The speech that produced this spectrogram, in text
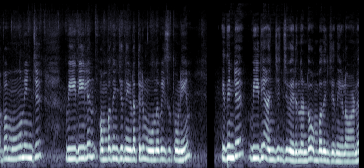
അപ്പോൾ മൂന്നിഞ്ച് വീതിയിൽ ഒമ്പത് ഇഞ്ച് നീളത്തിൽ മൂന്ന് പീസ് തുണിയും ഇതിന്റെ വീതി അഞ്ചിഞ്ച് വരുന്നുണ്ട് ഒമ്പത് ഇഞ്ച് നീളമാണ്.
